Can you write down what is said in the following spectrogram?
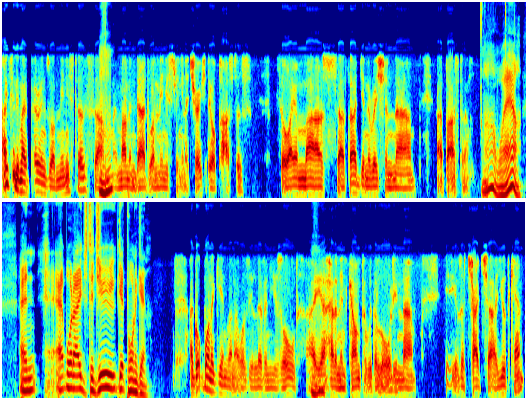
Actually, my parents were ministers. Um, Mhm. My mom and dad were ministering in a church. They were pastors. So I am uh, a third generation um uh, pastor. Oh, wow. And at what age did you get born again? I got born again when I was 11 years old. I uh, had an encounter with the Lord in uh, it was a church uh, youth camp,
